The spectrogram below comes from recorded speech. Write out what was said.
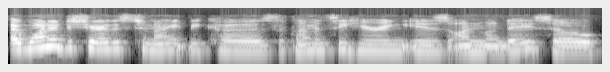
I wanted to share this tonight because the clemency hearing is on Monday. So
